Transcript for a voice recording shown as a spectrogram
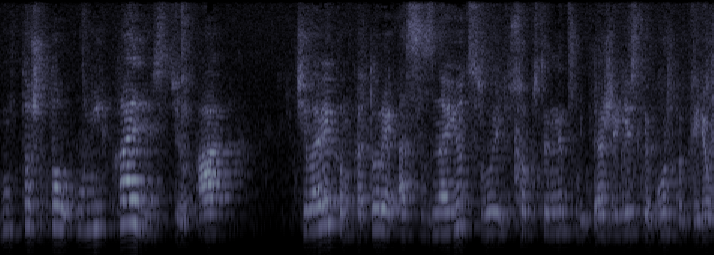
не то что уникальностью, а человеком, который осознает свой собственный путь, даже если он поперек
